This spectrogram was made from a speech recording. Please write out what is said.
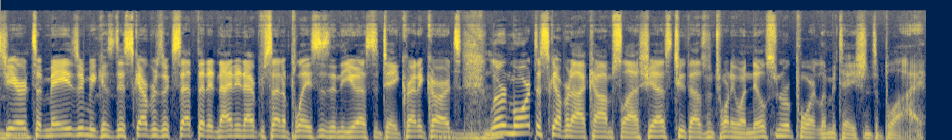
Mm-hmm. year. It's amazing because Discover's accepted at 99% of places in the U.S. to take credit cards. Mm-hmm. Learn more at discover.com slash yes. 2021 Nielsen Report. Limitations apply.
